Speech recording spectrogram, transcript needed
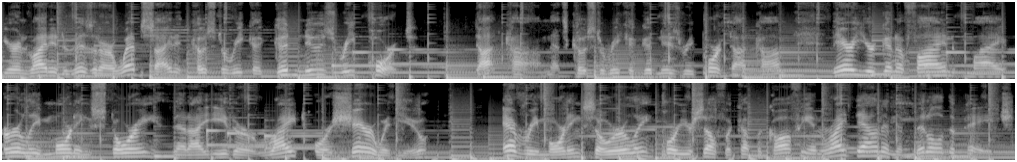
You're invited to visit our website at Costa Rica Good News Report report.com. That's Costa Rica Good News Report.com. There you're going to find my early morning story that I either write or share with you every morning so early. Pour yourself a cup of coffee and right down in the middle of the page,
